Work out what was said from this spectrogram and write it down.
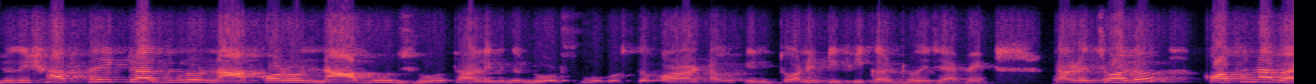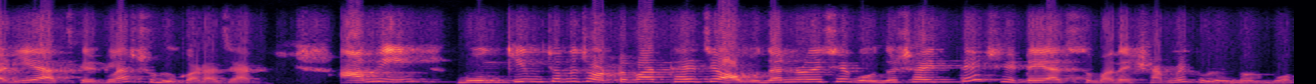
যদি সাপ্তাহিক ক্লাসগুলো না করো, না বুঝো, তাহলে কিন্তু নোটস মুখস্থ করাটাও কিন্তু অনেক ডিফিকাল্ট হয়ে যাবে। তাহলে চলো কথা না বাড়িয়ে আজকের ক্লাস শুরু করা যাক। আমি বঙ্কিমচন্দ্র চট্টোপাধ্যায়ের যে অবদান রয়েছে গদ্য সাহিত্যে, সেটাই আজ তোমাদের সামনে তুলে ধরবো।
